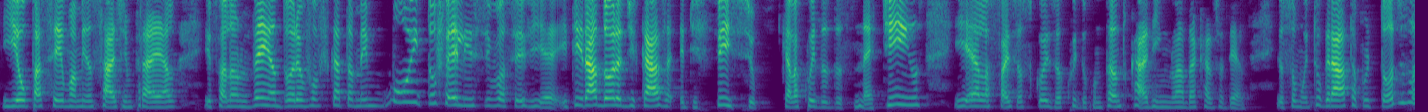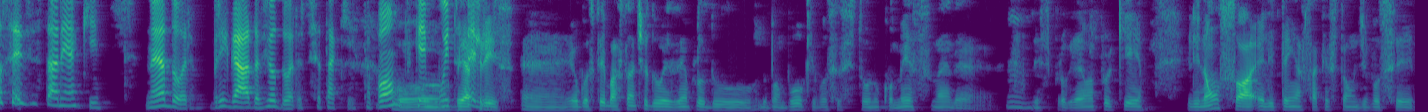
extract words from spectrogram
e eu passei uma mensagem para ela e falando: Venha, Dora, eu vou ficar também muito feliz se você vier. E tirar a Dora de casa é difícil, que ela cuida dos netinhos e ela faz as coisas, eu cuido com tanto carinho lá da casa dela. Eu sou muito grata por todos vocês estarem aqui, né, Dora? Obrigada, viu, Dora, você está aqui, tá bom? Ô, Fiquei muito Beatriz, feliz. É, eu gostei bastante do exemplo do, do bambu que você citou no começo, né, de, hum. desse programa, porque ele não só ele tem essa questão de você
